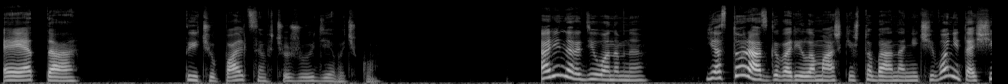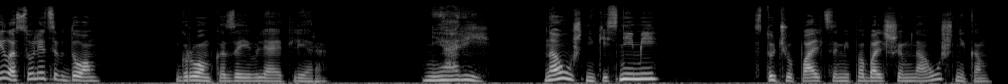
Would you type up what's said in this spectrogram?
это?» Тычу пальцем в чужую девочку. «Арина Родионовна, я сто раз говорила Машке, чтобы она ничего не тащила с улицы в дом», громко заявляет Лера. «Не ори! Наушники сними!» Стучу пальцами по большим наушникам,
